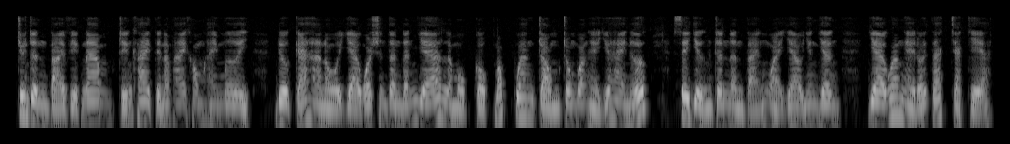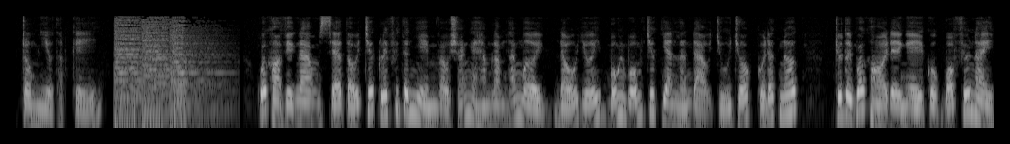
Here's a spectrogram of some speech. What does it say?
Chương trình tại Việt Nam triển khai từ năm 2020 được cả Hà Nội và Washington đánh giá là một cột mốc quan trọng trong quan hệ giữa hai nước, xây dựng trên nền tảng ngoại giao nhân dân và quan hệ đối tác chặt chẽ trong nhiều thập kỷ. Quốc hội Việt Nam sẽ tổ chức lấy phiếu tín nhiệm vào sáng ngày 25 tháng 10, đổ dưới 44 chức danh lãnh đạo chủ chốt của đất nước. Chủ tịch Quốc hội đề nghị cuộc bỏ phiếu này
